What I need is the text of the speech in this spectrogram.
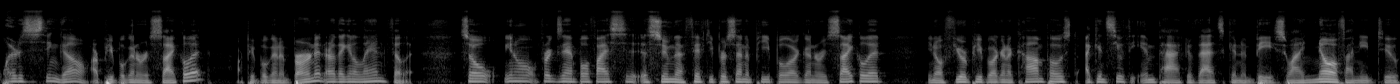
where does this thing go? Are people going to recycle it? Are people going to burn it? Are they going to landfill it? So, you know, for example, if I assume that 50% of people are going to recycle it, you know, fewer people are going to compost, I can see what the impact of that's going to be. So I know if I need to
